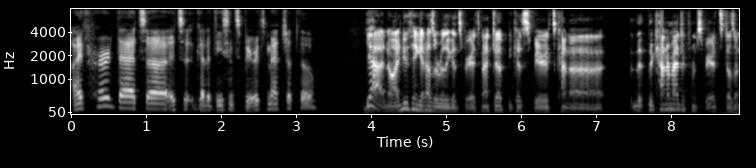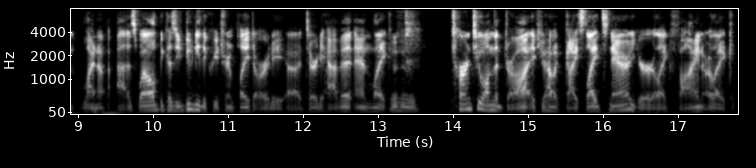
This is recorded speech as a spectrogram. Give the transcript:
I've heard that uh it's got a decent spirits matchup though. yeah no i do think it has a really good spirits matchup because spirits kind of the, the counter magic from spirits doesn't line up as well because you do need the creature in play to already uh, to already have it and like hmm turn two on the draw if you have a Geistlight Snare you're like fine or like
